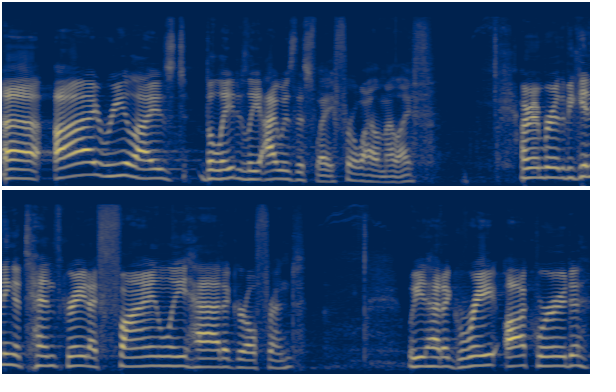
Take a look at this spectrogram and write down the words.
Uh, I realized belatedly I was this way for a while in my life. I remember at the beginning of 10th grade, I finally had a girlfriend. We had had a great, awkward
